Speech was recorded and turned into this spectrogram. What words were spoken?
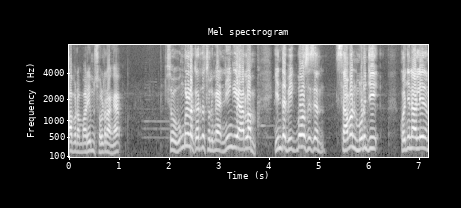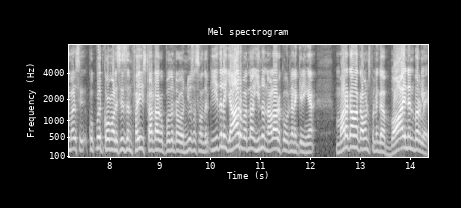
அப்படின்ற மாதிரியும் சொல்கிறாங்க ஸோ உங்களோட கருத்தை சொல்லுங்கள் நீங்கள் யாரெல்லாம் இந்த பிக் பாஸ் சீசன் செவன் முடிஞ்சு கொஞ்ச நாள்லேயே இந்த மாதிரி cook with Comali season five start ஆக போகுதுன்ற ஒரு நியூஸஸ் வந்திருக்கு. இதில் யார் வந்தால் இன்னும் நல்லா இருக்கும்னு நினைக்கிறீங்க? மறக்காமல் கமெண்ட்ஸ் பண்ணுங்கள் பாய் நண்பர்களே.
